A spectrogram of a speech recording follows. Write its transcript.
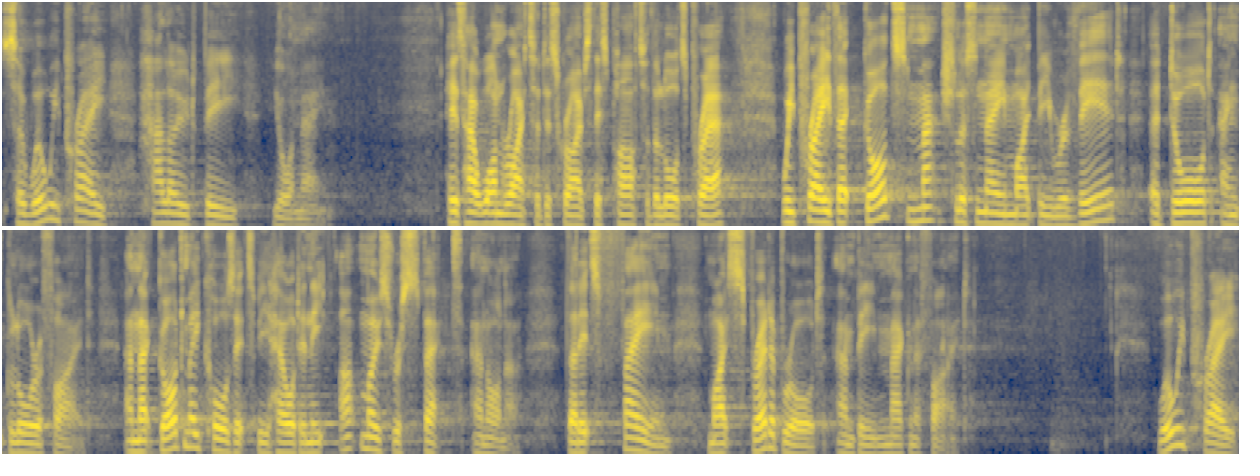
So, will we pray, Hallowed be your name? Here's how one writer describes this part of the Lord's Prayer We pray that God's matchless name might be revered, adored, and glorified, and that God may cause it to be held in the utmost respect and honor, that its fame might spread abroad and be magnified. Will we pray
